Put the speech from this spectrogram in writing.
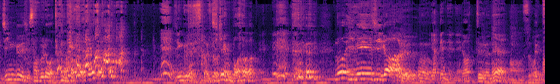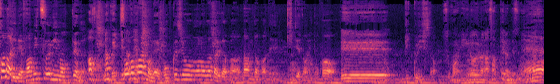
ん神宮寺三郎太の。神宮寺三郎。事件簿のイメージが。ある、うん。やってんだよね。やってるね。あーすごい。でかなりねファミ通に載ってんだよ。あなんか言ってたね。その前もね牧場物語だかなんだかで来てたりとか、へえびっくりした。ねすごいね。いろいろなさってるんですね。え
